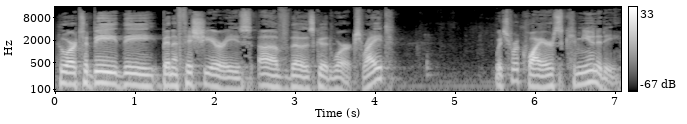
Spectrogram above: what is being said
who are to be the beneficiaries of those good works, right? Which requires community.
